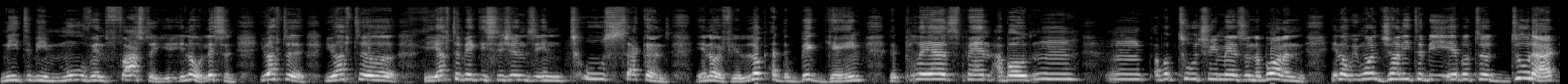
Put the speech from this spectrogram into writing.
need to be moving faster. You, you know listen you have to you have to you have to make decisions in two seconds. You know if you look at the big game the players spend about mm, mm, about two three minutes on the ball. And you know we want johnny to be able to do that.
